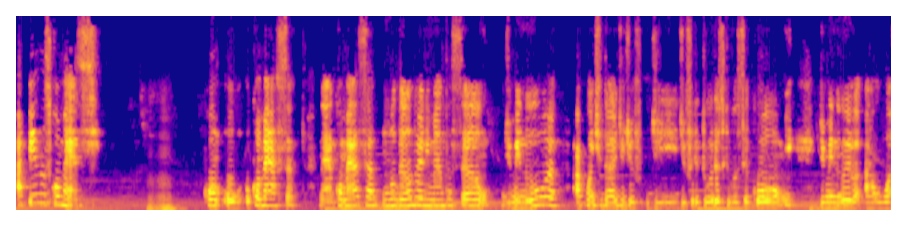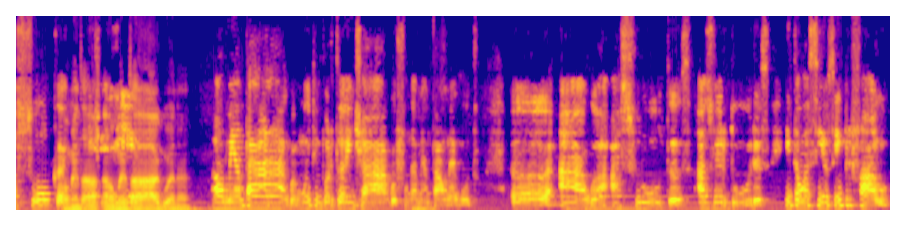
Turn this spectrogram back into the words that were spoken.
apenas comece. Uhum. Com, o, o, começa, né? Começa mudando a alimentação, diminua a quantidade de, de, de, frituras que você come, diminui o açúcar. Aumenta, a, aumenta a água, né? Aumenta a água, muito importante a água, fundamental, né, Guto? Uh, água, as frutas, as verduras. Então, assim, eu sempre falo,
